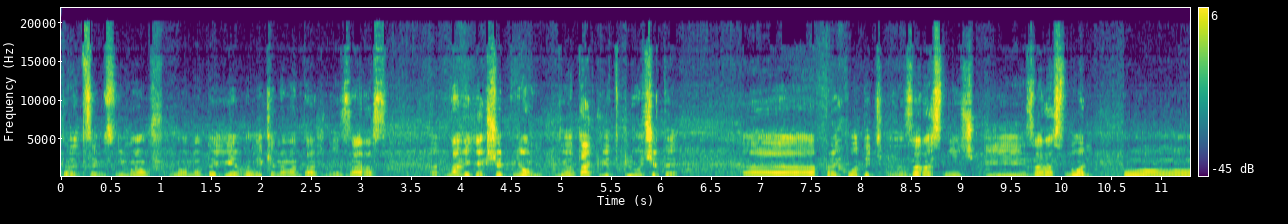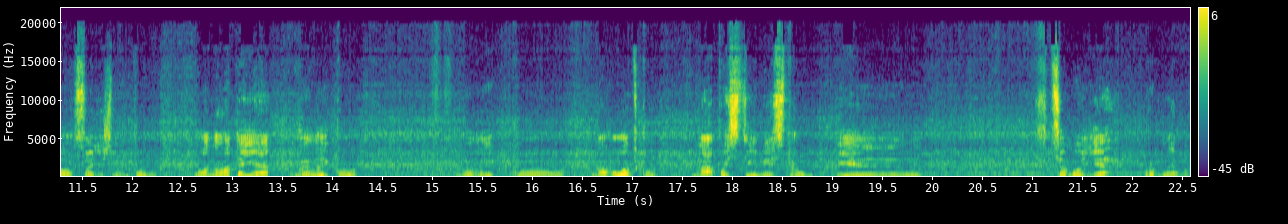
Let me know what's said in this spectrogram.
перед цим знімав, воно дає велике навантаження. Зараз, е, навіть якщо днем ви отак відключите, е, приходить зараз ніч і зараз ноль по сонячному полу. Воно дає велику, велику наводку на постійний струм. І в цьому є проблема.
